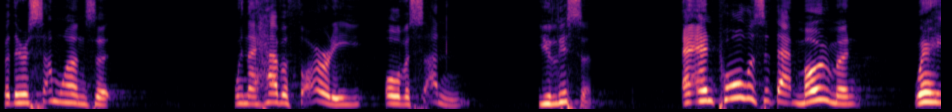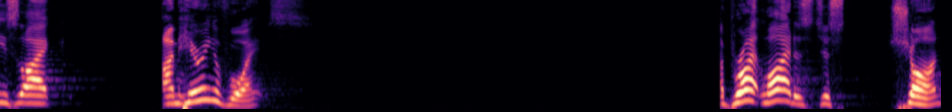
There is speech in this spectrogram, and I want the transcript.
but there are some ones that when they have authority, all of a sudden you listen. And Paul is at that moment where he's like, I'm hearing a voice. A bright light has just shone.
